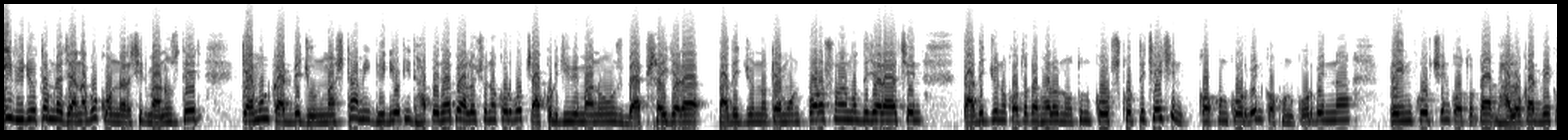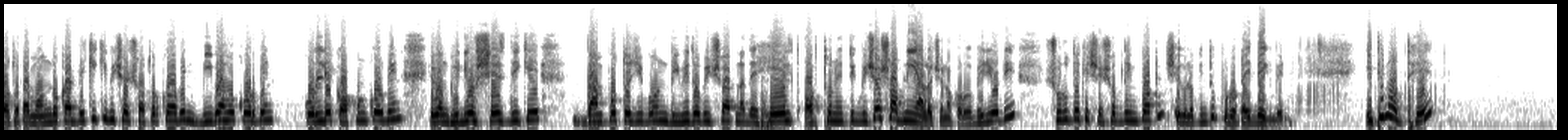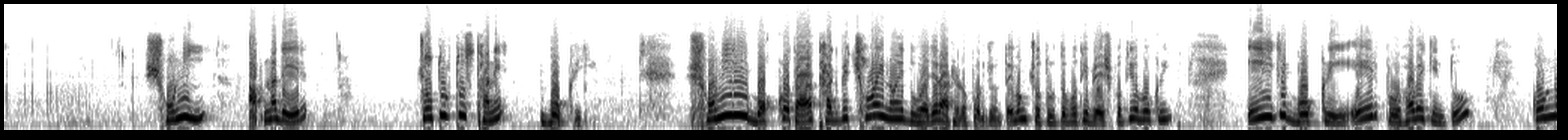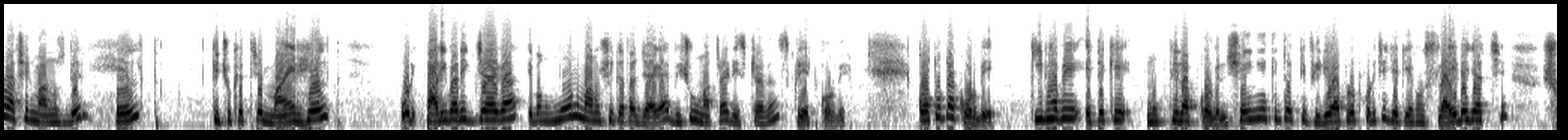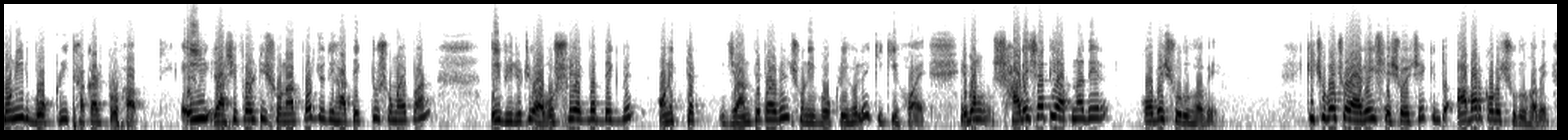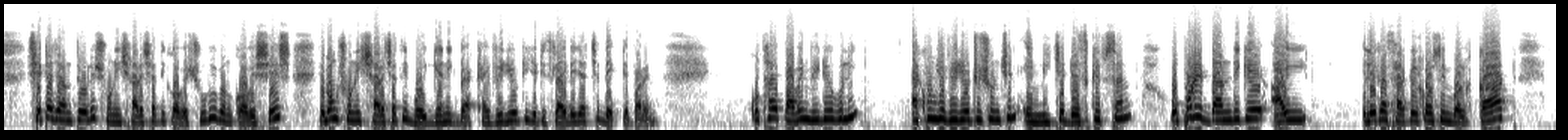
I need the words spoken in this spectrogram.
এই ভিডিওতে আমরা জানাব কন্যা রাশির মানুষদের কেমন কাটবে জুন মাসটা। আমি ভিডিওটি ধাপে ধাপে আলোচনা করব, চাকরিজীবী মানুষ, ব্যবসায়ী যারা, তাদের জন্য কেমন, পড়াশোনার মধ্যে যারা আছেন, তাদের জন্য কতটা ভালো, নতুন কোর্স করতে চাইছেন, কখন করবেন কখন করবেন না, প্রেম করছেন, কতটা ভালো কাটবে, কতটা মন্দ কাটবে, কি কি বিষয়ে সতর্ক হবেন, বিবাহ করবেন করলে কখন করবেন এবং ভিডিওর শেষ দিকে দাম্পত্য জীবন, বিবিধ বিষয়, আপনাদের হেলথ অর্থনৈতিক বিষয় সব নিয়ে আলোচনা করব। ভিডিওটি শুরু থেকে শেষ অব্দি ইম্পর্টেন্ট সেগুলো কিন্তু পুরোটাই দেখবেন। ইতিমধ্যে শনি আপনাদের চতুর্থ স্থানে বকরি। শনির এই বক্রতা থাকবে ছয় নয় দু হাজার পর্যন্ত এবং চতুর্থপতি বৃহস্পতিও বকরি। এই যে বকরি, এর প্রভাবে কিন্তু কন্যা রাশির মানুষদের হেলথ কিছু ক্ষেত্রে মায়ের হেলথ পারিবারিক জায়গা এবং মন মানসিকতার জায়গায় ভীষণ মাত্রায় ডিস্টারবেন্স ক্রিয়েট করবে। কতটা করবে? কীভাবে এ থেকে মুক্তি লাভ করবেন? সেই নিয়ে কিন্তু একটি ভিডিও আপলোড করেছি, যেটি এখন স্লাইডে যাচ্ছে। শনির বকরি থাকার প্রভাব। এই রাশিফলটি শোনার পর যদি হাতে একটু সময় পান, এই ভিডিওটি অবশ্যই একবার দেখবেন। অনেকটা জানতে পারবেন শনি বকরি হলে কি কি হয়। এবং সাড়ে সাথে আপনাদের কবে শুরু হবে? কিছু বছর আগেই শেষ হয়েছে, কিন্তু আবার কবে শুরু হবে? সেটা জানতে হলে শনি সাড়ে সাতি কবে শুরু এবং কবে শেষ, এবং শনির সাড়ে সাতির বৈজ্ঞানিক ব্যাখ্যায়। ভিডিওটি যেটি স্লাইডে যাচ্ছে, দেখতে পারেন। কোথায় পাবেন ভিডিওগুলি? এখন যে ভিডিওটি শুনছেন, এর নিচে ডেসক্রিপশন উপরের ডান দিকে আই লেখা সার্কেল করা সিম্বল কাট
